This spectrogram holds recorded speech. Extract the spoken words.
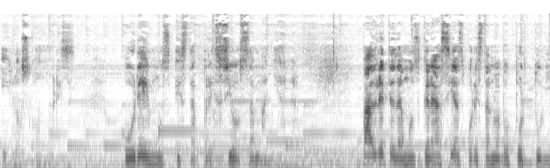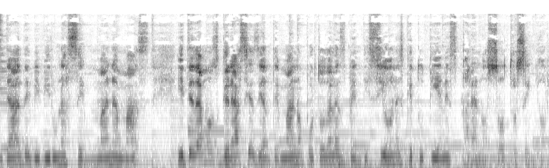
y los hombres. Oremos esta preciosa mañana. Padre, te damos gracias por esta nueva oportunidad de vivir una semana más y te damos gracias de antemano por todas las bendiciones que tú tienes para nosotros, Señor.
